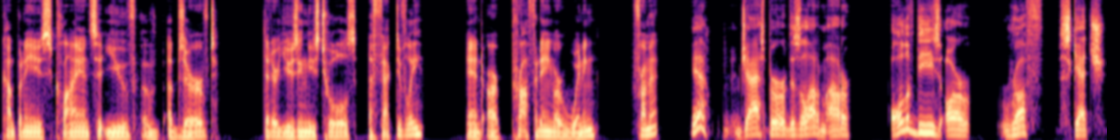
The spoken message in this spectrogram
companies, clients that you've observed that are using these tools effectively? and are profiting or winning from it? Yeah. Jasper, there's a lot of them. Otter. All of these are rough sketch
